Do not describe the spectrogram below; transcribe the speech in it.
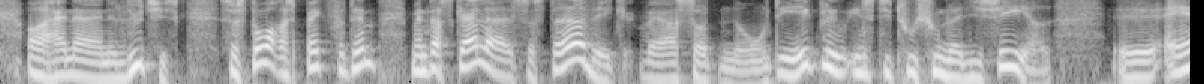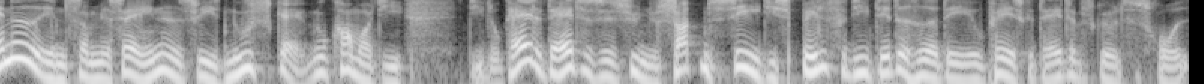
og han er analytisk. Så stor respekt for dem, men der skal altså stadigvæk være sådan nogen. Det er ikke blevet institutionaliseret. Øh, andet end, som jeg sagde indledningsvis, nu, skal, nu kommer de de lokale datatilsyn jo sådan set i spil, fordi det, der hedder det europæiske databeskyttelsesråd,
